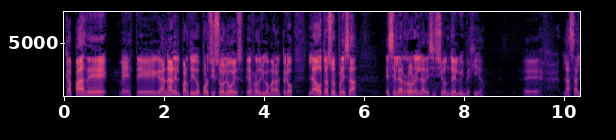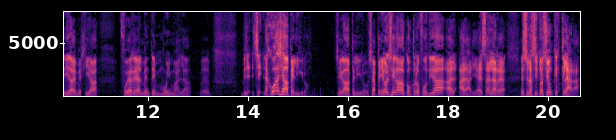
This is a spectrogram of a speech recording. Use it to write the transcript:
capaz de este, ganar el partido por sí solo, es, es Rodrigo Amaral. Pero la otra sorpresa es el error en la decisión de Luis Mejía. Eh, la salida de Mejía fue realmente muy mala. Eh, la jugada llegaba a peligro. Llegaba a peligro. O sea, Peñarol llegaba con profundidad al, al área. Esa es la. Es una situación que es clara.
